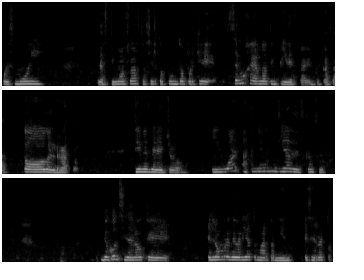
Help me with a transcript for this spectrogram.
pues muy lastimoso hasta cierto punto porque ser mujer no te impide estar en tu casa todo el rato tienes derecho igual a tener un día de descanso. Yo considero que el hombre debería tomar también ese reto.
